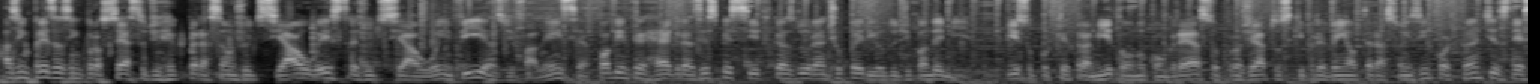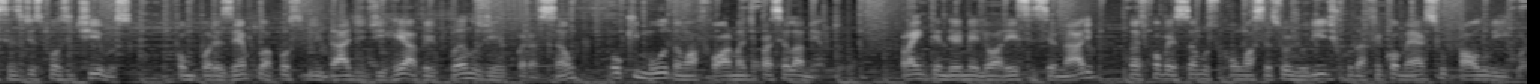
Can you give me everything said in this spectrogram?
As empresas em processo de recuperação judicial, extrajudicial ou em vias de falência podem ter regras específicas durante o período de pandemia. Isso porque tramitam no Congresso projetos que prevêem alterações importantes nesses dispositivos, como, por exemplo, a possibilidade de reaver planos de recuperação ou que mudam a forma de parcelamento. Para entender melhor esse cenário, nós conversamos com o assessor jurídico da FEComércio, Paulo Igor.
